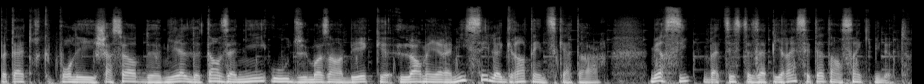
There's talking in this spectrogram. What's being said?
Peut-être que pour les chasseurs de miel de Tanzanie ou du Mozambique, leur meilleur ami, c'est le grand indicateur. Merci, Baptiste Zapirin, c'était en cinq minutes.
